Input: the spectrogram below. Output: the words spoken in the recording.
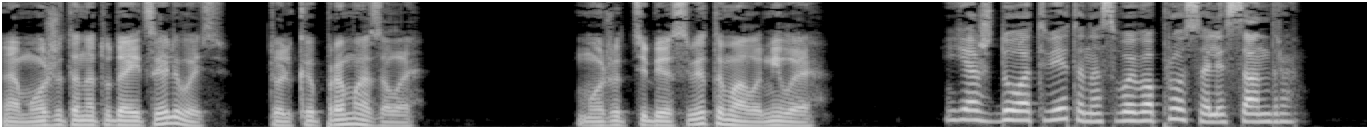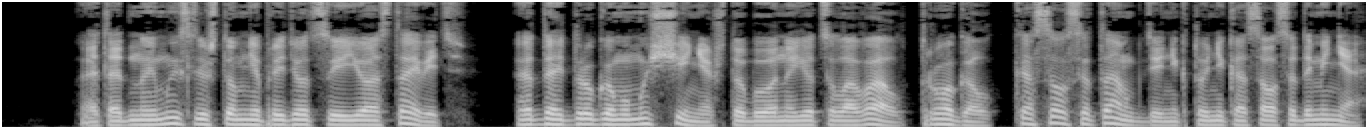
А может, она туда и целилась, только промазала. Может, тебе света мало, милая? Я жду ответа на свой вопрос, Александра. От одной мысли, что мне придется ее оставить, отдать другому мужчине, чтобы он ее целовал, трогал, касался там, где никто не касался до меня.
